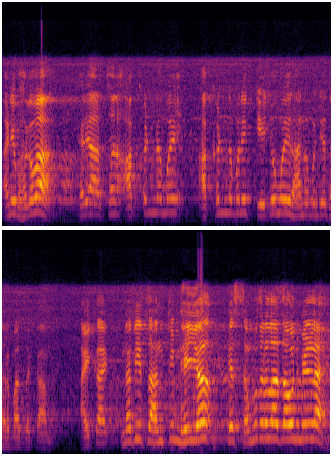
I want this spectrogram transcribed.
आणि भगवा खऱ्या अर्थानं अखंडमय अखंडपणे तेजोमय राहणं म्हणजे धर्माचं काम आहे. ऐकाय नदीचं अंतिम ध्येय हे समुद्राला जाऊन मिळलं आहे.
